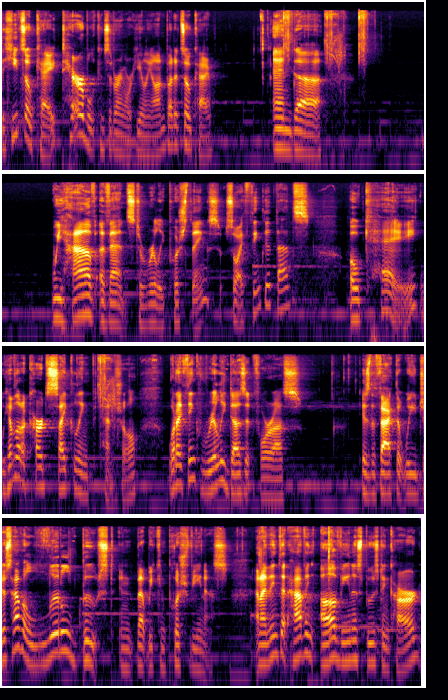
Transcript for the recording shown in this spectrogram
the heat's okay. Terrible considering we're Helion, but it's okay. And uh, we have events to really push things, so I think that that's okay. We have a lot of card cycling potential. What I think really does it for us is the fact that we just have a little boost in that we can push Venus. And I think that having a Venus boosting card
